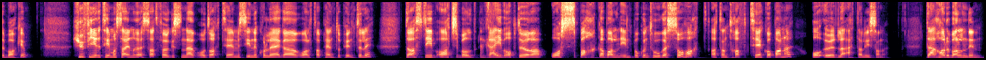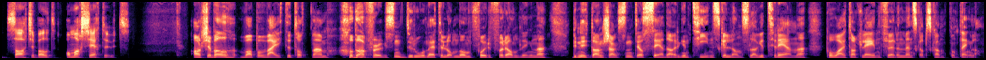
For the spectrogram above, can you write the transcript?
tilbake. 24 timer seinere satt Ferguson der og drakk te med sine kollegaer, og alt var pent og pyntelig, da Steve Archibald reiv opp døra og sparka ballen inn på kontoret så hardt at han traff tekoppene og ødela etterlysene. Der har du ballen din, sa Archibald og marsjerte ut. Archibald var på vei til Tottenham, og da Ferguson dro ned til London for forhandlingene, benytta han sjansen til å se det argentinske landslaget trene på White Hart Lane før en vennskapskamp mot England.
